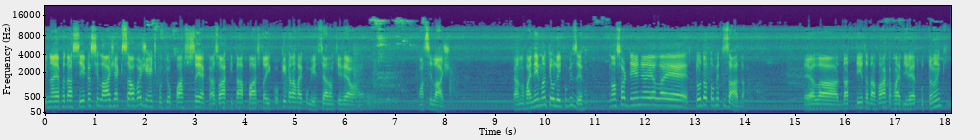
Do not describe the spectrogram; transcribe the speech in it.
E na época da seca, a silagem é que salva a gente, porque o pasto seca, as vacas que estão tá a pasto aí, o que, que ela vai comer se ela não tiver um, uma silagem? Ela não vai nem manter o leite para o bezerro. Nossa ordenha ela é toda automatizada. Ela da teta da vaca vai direto para o tanque.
